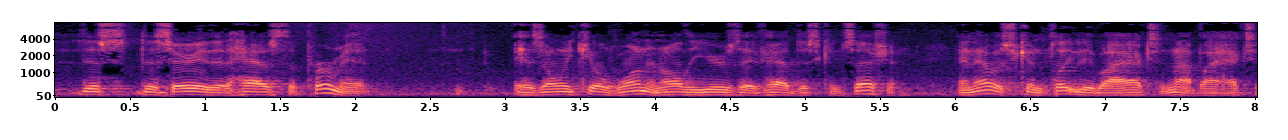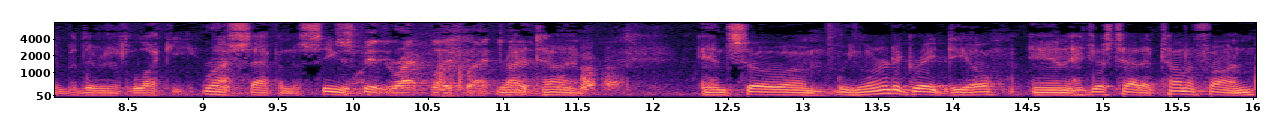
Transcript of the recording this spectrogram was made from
this, this area that has the permit has only killed one in all the years they've had this concession. And that was completely by accident, not by accident, but they were just lucky. Right. Just happened to see Just one be at the right place, right time. right time. And so um, we learned a great deal and I just had a ton of fun.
